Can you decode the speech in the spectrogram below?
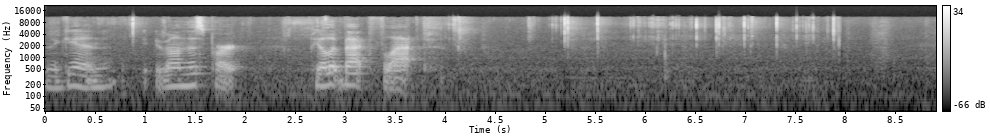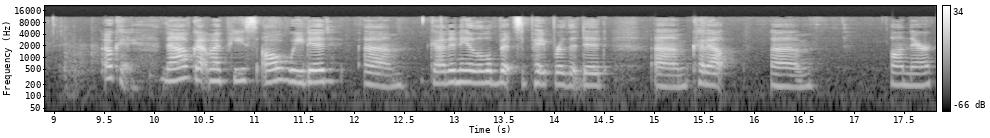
And again, on this part, peel it back flat. Okay, now I've got my piece all weeded. Um, got any little bits of paper that did um, cut out um, on there.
